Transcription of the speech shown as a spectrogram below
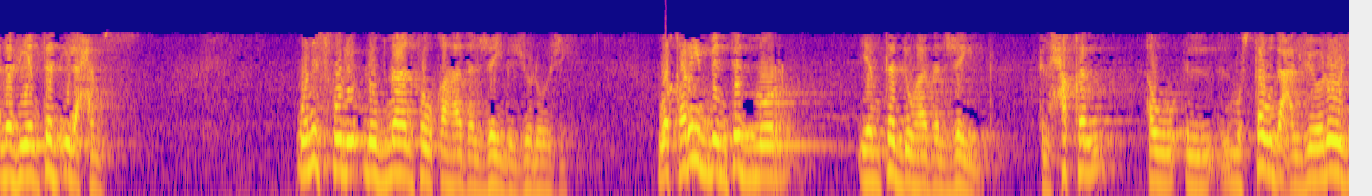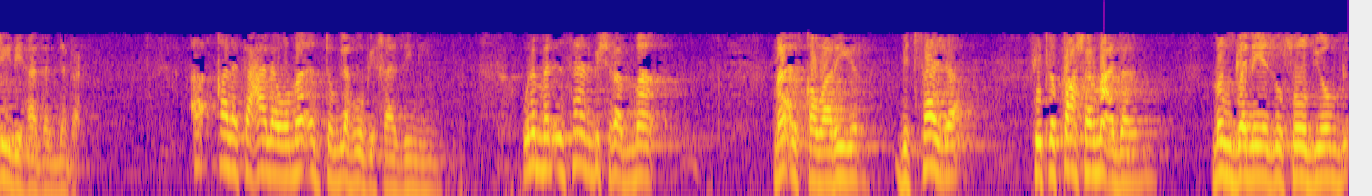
الذي يمتد إلى حمص ونصف لبنان فوق هذا الجيب الجيولوجي؟ وقريب من تدمر يمتد هذا الجيب الحقل أو المستودع الجيولوجي لهذا النبع. قال تعالى وما أنتم له بخازنين. ولما الإنسان يشرب ماء ماء القوارير يتفاجأ في 13 معدن منغنيز وصوديوم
